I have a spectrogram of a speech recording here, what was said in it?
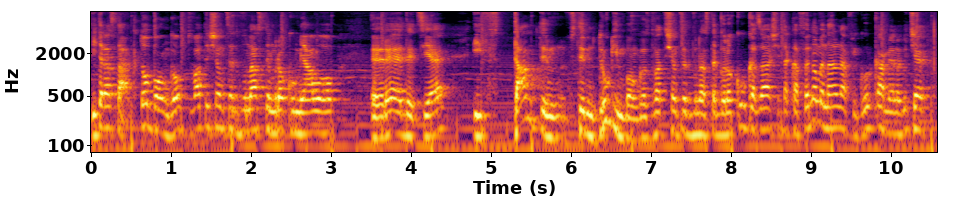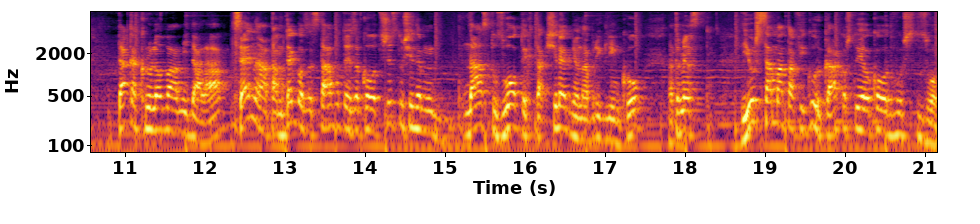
I teraz tak, to bongo w 2012 roku miało e, reedycję i w tamtym, w tym drugim bongo z 2012 roku ukazała się taka fenomenalna figurka, mianowicie Taka królowa Amidala. Cena tamtego zestawu to jest około 317 zł, tak średnio na Briglinku. Natomiast już sama ta figurka kosztuje około 200 zł.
